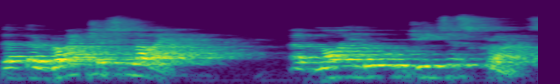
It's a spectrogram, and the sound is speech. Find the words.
that the righteous life of my Lord Jesus Christ,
